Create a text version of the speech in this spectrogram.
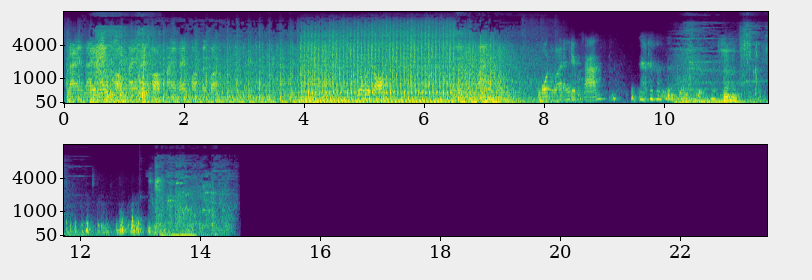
ไล่ไล่ไล่ขอบไปไล่ขอบไปไล่ขอบไปก่อน ลงไปสอง ไป หมดไว้เก็บสาม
